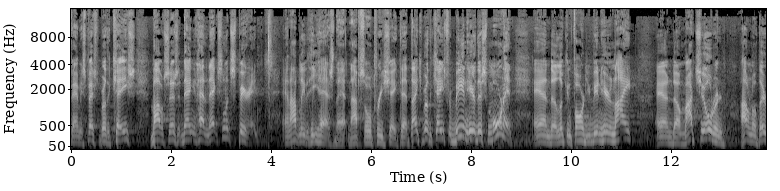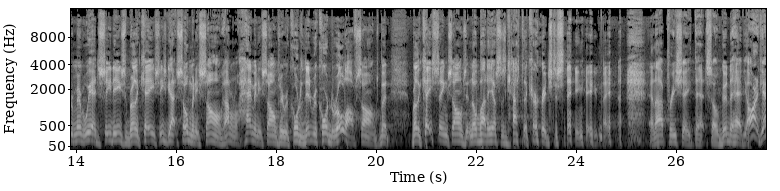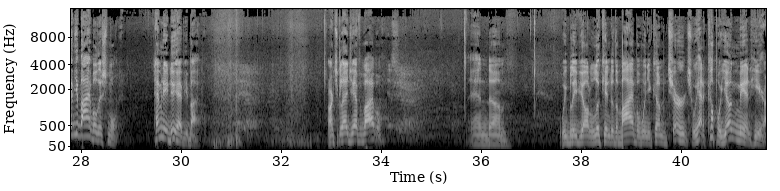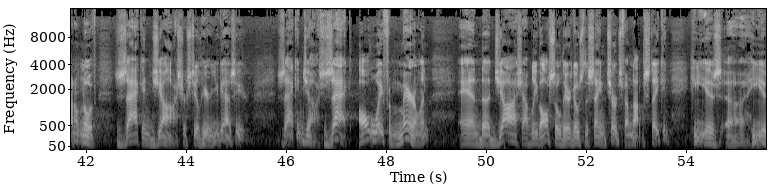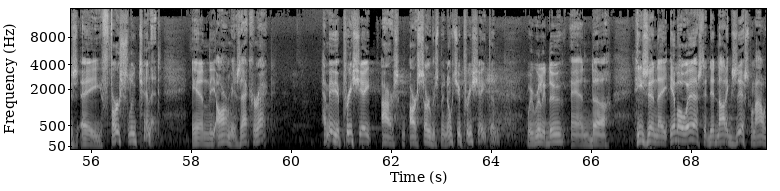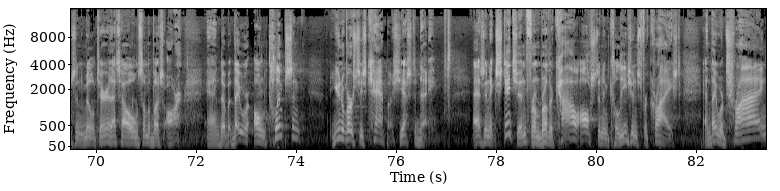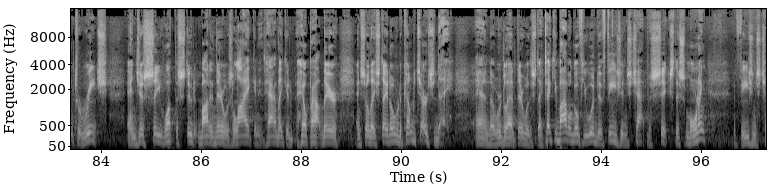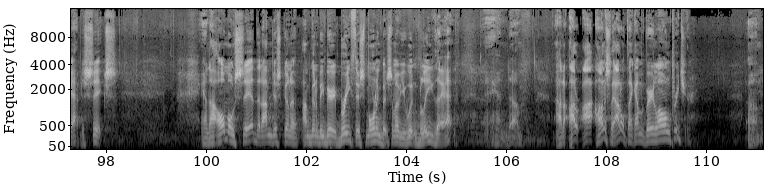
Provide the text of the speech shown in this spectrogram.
family, especially Brother Case. The Bible says that Daniel had an excellent spirit. And I believe that he has that, and I so appreciate that. Thank you, Brother Case, for being here this morning, and uh, looking forward to you being here tonight. And uh, my children, I don't know if they remember, we had CDs and Brother Case, he's got so many songs. I don't know how many songs they recorded. They did record the roll off songs, but Brother Case sings songs that nobody else has got the courage to sing. Amen. And I appreciate that. So good to have you. All right, if you have your Bible this morning, how many do have your Bible? Aren't you glad you have a Bible? Yes, sir. And um, we believe you ought to look into the Bible when you come to church. We had a couple young men here. I don't know if Zach and Josh are still here. Are you guys here? Zach and Josh. Zach, all the way from Maryland, and uh, Josh, I believe, also there goes to the same church, if I'm not mistaken. He is uh, he is a first lieutenant in the army. Is that correct? How many of you appreciate our, our servicemen? Don't you appreciate them? We really do. And uh, he's in a MOS that did not exist when I was in the military. That's how old some of us are. And, uh, but they were on Clemson University's campus yesterday as an extension from Brother Kyle Austin and Collegians for Christ. And they were trying to reach and just see what the student body there was like and how they could help out there. And so they stayed over to come to church today. And uh, we're glad they're with us today. Take your Bible, go if you would to Ephesians chapter 6 this morning. Ephesians chapter 6. And I almost said that I'm just gonna I'm gonna be very brief this morning, but some of you wouldn't believe that. And um, I, I, I, honestly, I don't think I'm a very long preacher. Um,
